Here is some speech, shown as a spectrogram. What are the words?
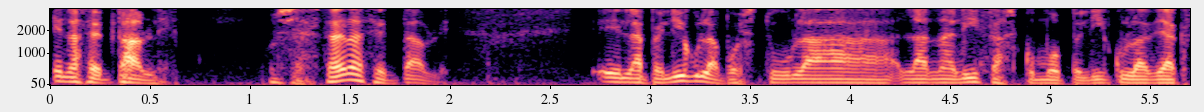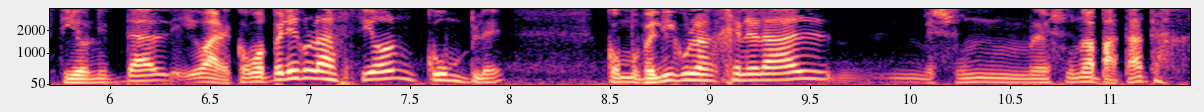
inaceptable. O sea, está inaceptable. En la película, pues tú la, la, analizas como película de acción y tal. Y vale, como película de acción cumple. Como película en general es, un, es una patata.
